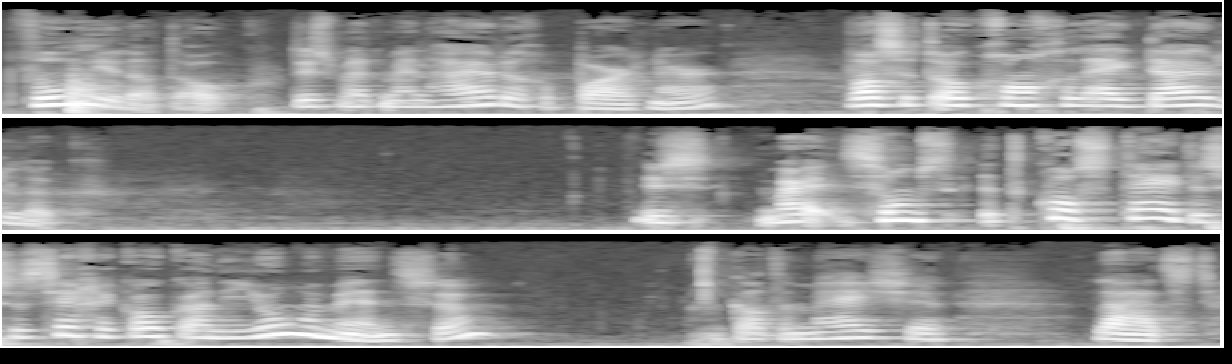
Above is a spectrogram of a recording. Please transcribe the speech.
voel je dat ook. Dus met mijn huidige partner was het ook gewoon gelijk duidelijk. Dus, maar soms, het kost tijd. Dus dat zeg ik ook aan die jonge mensen. Ik had een meisje laatst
